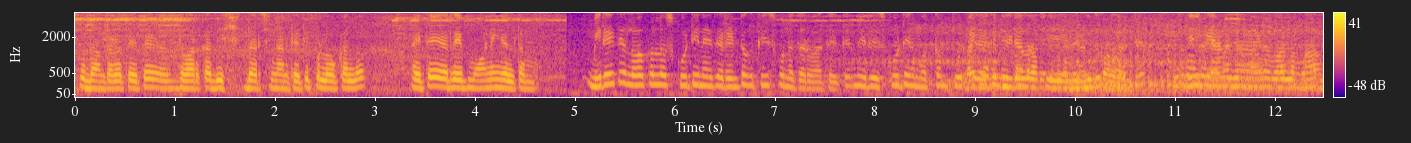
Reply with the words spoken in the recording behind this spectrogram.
సో దాని తర్వాత అయితే ద్వారకాధీష్ దర్శనానికి అయితే ఇప్పుడు లోకల్లో అయితే రేపు మార్నింగ్ వెళ్తాము. మీరైతే లోకల్లో స్కూటీని అయితే రెంట్కి తీసుకున్న తర్వాత అయితే మీరు ఈ స్కూటీని మొత్తం పూర్తిగా అయితే వీడియోలో చేయాలి ఎందుకు అంటే దీనికి ఏమైనా వాళ్ళ పాత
